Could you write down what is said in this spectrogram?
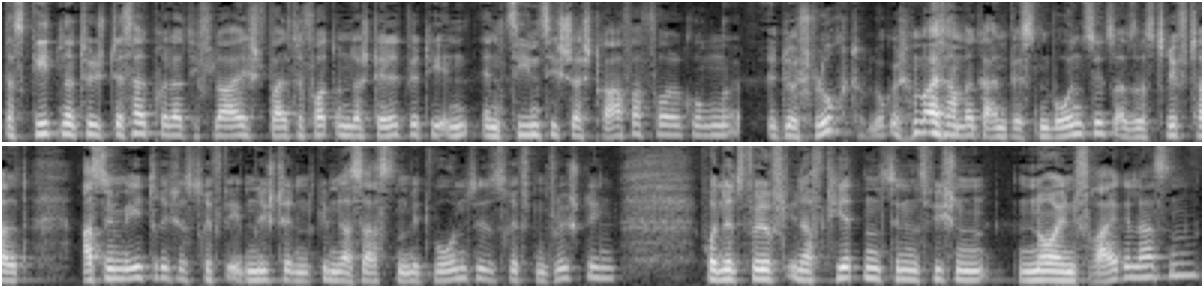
das geht natürlich deshalb relativ leicht, weil sofort unterstellt wird, die entziehen sich der Strafverfolgung durch Flucht. Logischerweise haben wir keinen festen Wohnsitz, also es trifft halt asymmetrisch, es trifft eben nicht den Gymnasiasten mit Wohnsitz, es trifft einen Flüchtling. Von den zwölf Inhaftierten sind inzwischen neun freigelassen.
